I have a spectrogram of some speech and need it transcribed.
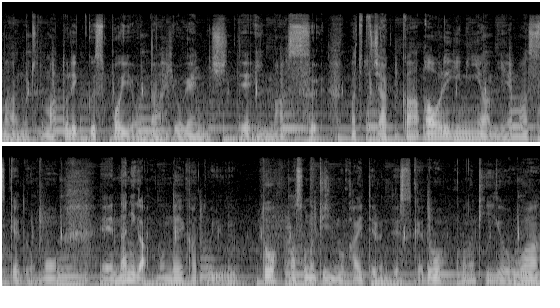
まあ、のちょっとマトリックスっぽいような表現にしています。まちょっと若干煽り気味には見えますけども、えー、何が問題かというと、まその記事にも書いてるんですけど、この企業は、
